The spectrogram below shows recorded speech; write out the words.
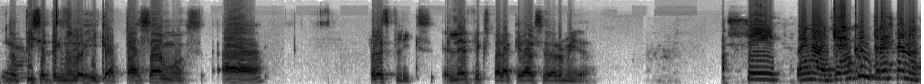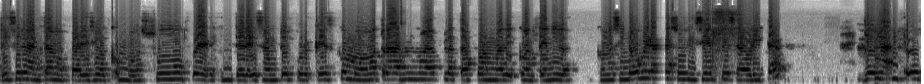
noticia tecnológica. Pasamos a Netflix, el Netflix para quedarse dormido. Sí, bueno, yo encontré esta noticia y la me pareció como súper interesante porque es como otra nueva plataforma de contenido como si no hubiera suficientes ahorita, llega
